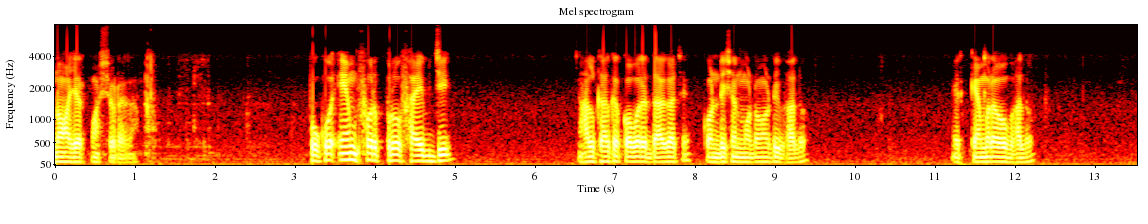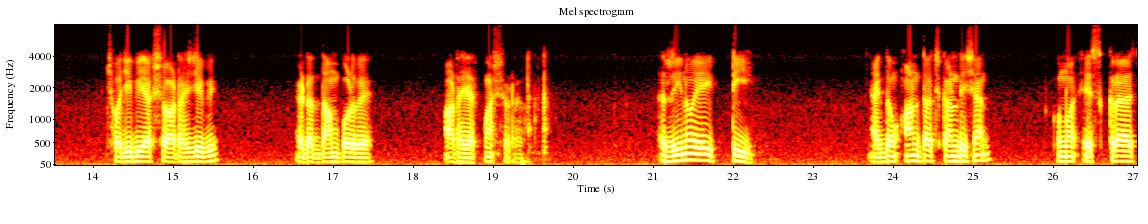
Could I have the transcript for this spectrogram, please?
ন হাজার পাঁচশো টাকা। Poco M four Pro five G হালকা হালকা কভারের দাগ আছে কন্ডিশন মোটামুটি ভালো। এর ক্যামেরাও ভালো। ছ জিবি একশো আঠাশ জিবি এটার দাম পড়বে আট হাজার পাঁচশো টাকা। রিনো এইট টি একদম আনটাচ কন্ডিশান কোনো স্ক্র্যাচ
